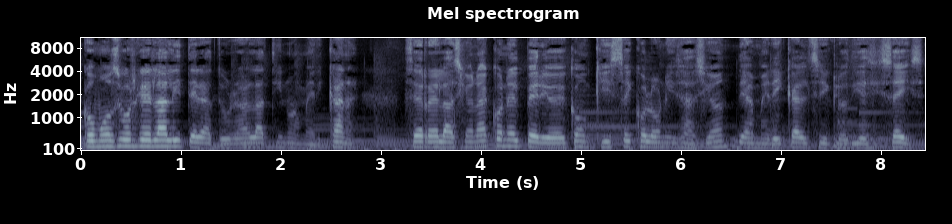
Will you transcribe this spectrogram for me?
¿Cómo surge la literatura latinoamericana? Se relaciona con el periodo de conquista y colonización de América del siglo XVI.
